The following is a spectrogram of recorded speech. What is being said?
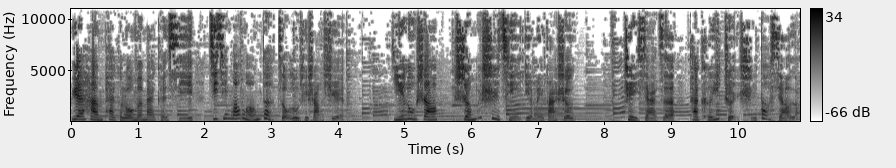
约翰·派克罗门·麦肯锡急急忙忙的走路去上学。一路上什么事情也没发生，这下子他可以准时到校了。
